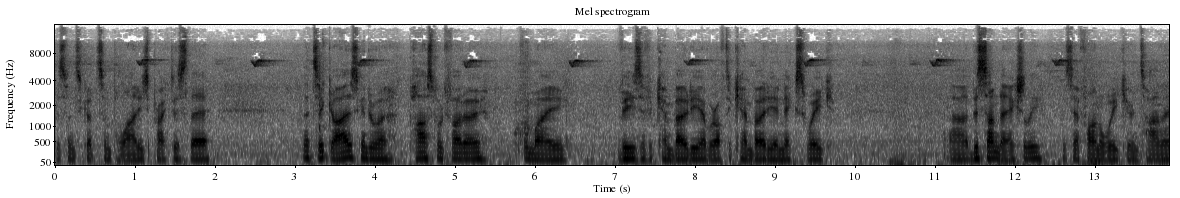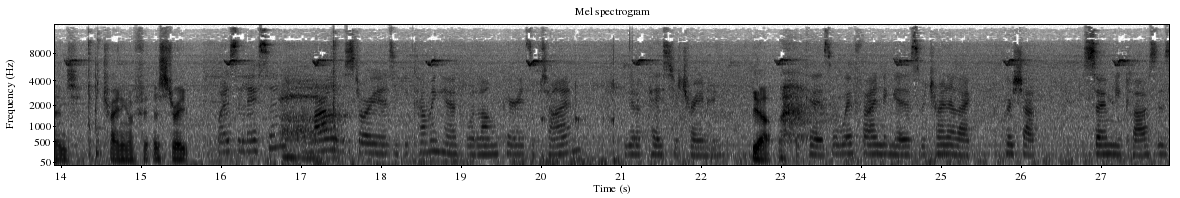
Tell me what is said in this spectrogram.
This one's got some Pilates practice there. That's it guys, to do a passport photo for my visa for Cambodia. We're off to Cambodia next week. Uh, this Sunday actually. It's our final week here in Thailand, training on Fitness Street. What is the lesson? The moral of the story is if you're coming here for long periods of time, you gotta pace your training. Yeah. Because what we're finding is we're trying to like push out so many classes,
